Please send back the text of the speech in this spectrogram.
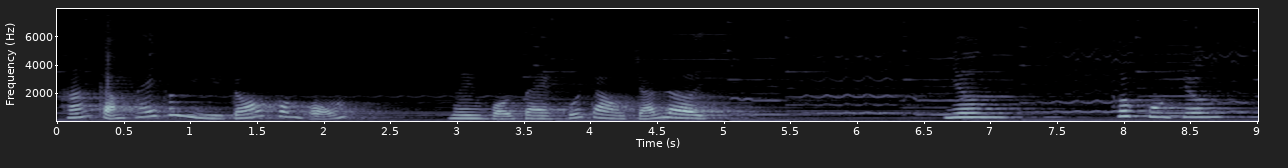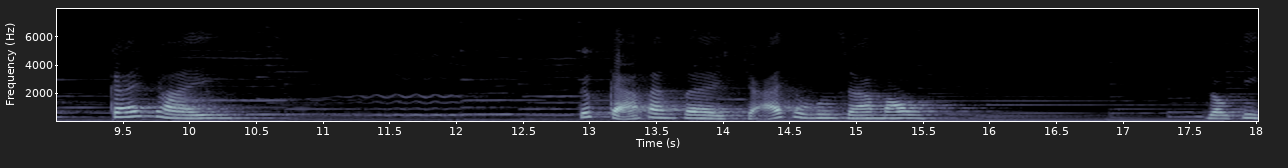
hắn cảm thấy có gì đó không ổn, liền vội vàng cúi đầu trả lời. Nhưng, thức phu nhân, cái này... Tất cả mang về trả cho vương gia mau. Lộ chi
